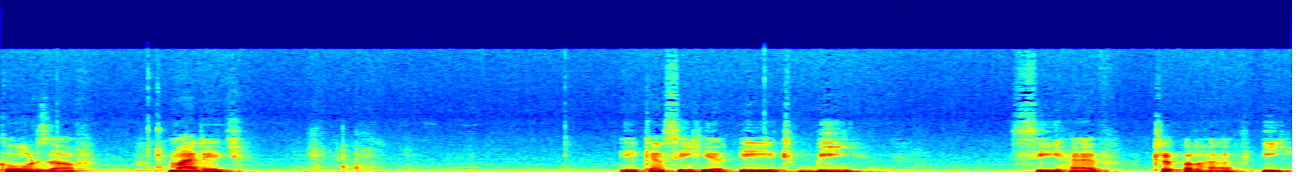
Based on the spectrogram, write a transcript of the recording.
codes of mileage you can see here 8B C half triple half E.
